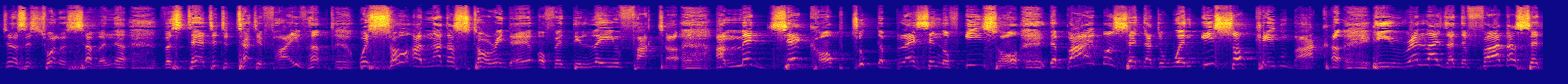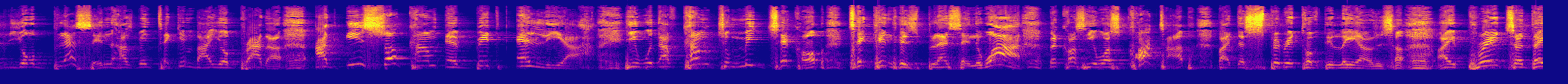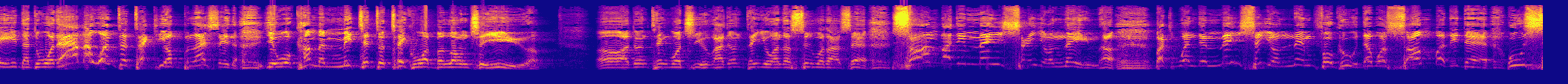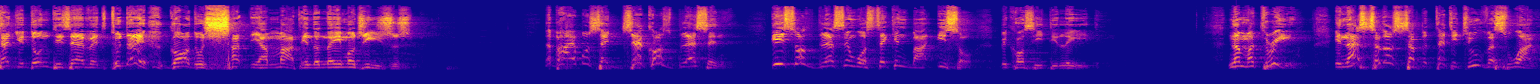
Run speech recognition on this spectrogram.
Genesis 27, uh, verse 30 to 35, uh, we saw another story there of a delaying factor. I met Jacob took the blessing of Esau. The Bible said that when Esau came back, uh, he realized that the father said, Your blessing has been taken by your brother. Had Esau come a bit earlier, he would have come to meet Jacob taking his blessing. Why? Why? Because he was caught up by the spirit of delayance. I pray today that whatever want to take your blessing, you will come and meet it to take what belongs to you. Oh, I don't think what you, I don't think you understood what I said. Somebody mentioned your name, but when they mention your name for good, there was somebody there who said you don't deserve it. Today, God will shut their mouth in the name of Jesus. The Bible said Jacob's blessing Esau's blessing was taken by Esau because he delayed. Number three, in Exodus chapter 32, verse 1,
